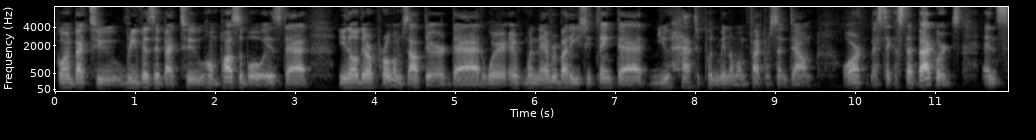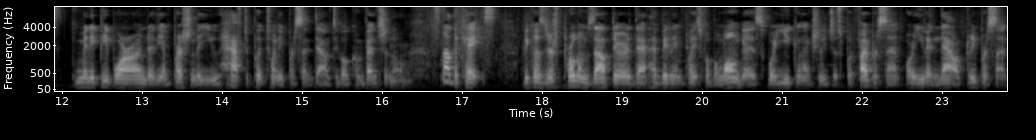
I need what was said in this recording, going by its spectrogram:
going back to revisit back to Home Possible is that you know there are programs out there that where when everybody used to think that you had to put minimum five percent down or let's take a step backwards. And many people are under the impression that you have to put 20% down to go conventional. Mm. It's not the case because there's programs out there that have been in place for the longest where you can actually just put 5% or even now 3%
